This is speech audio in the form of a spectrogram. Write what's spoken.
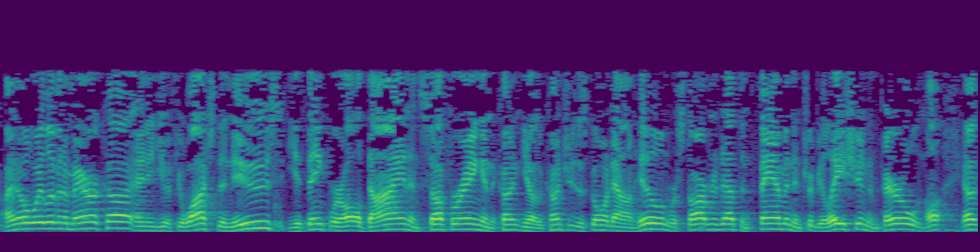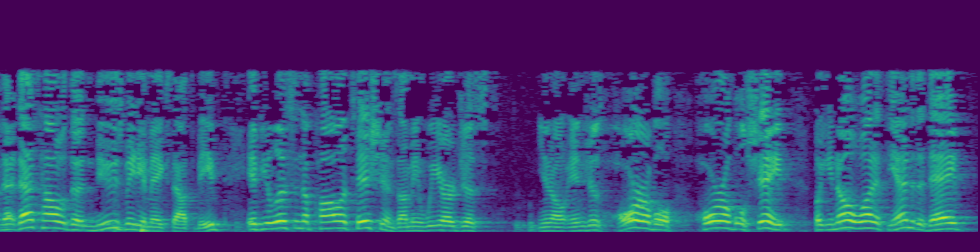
I know we live in America, and you, if you watch the news, you think we're all dying and suffering, and the you know the country's just going downhill, and we're starving to death, and famine, and tribulation, and peril, and all. You know, that, that's how the news media makes it out to be. If you listen to politicians, I mean, we are just you know in just horrible, horrible shape. But you know what? At the end of the day,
